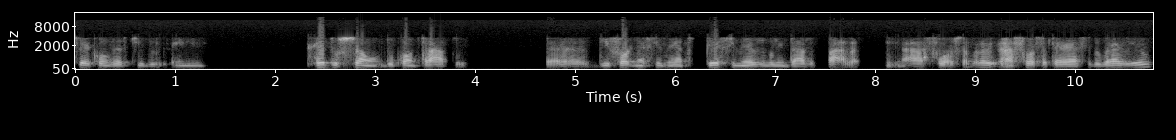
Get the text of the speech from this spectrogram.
ser convertido em redução do contrato eh, de fornecimento desse mesmo blindado para a Força, a Força Terrestre do Brasil,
